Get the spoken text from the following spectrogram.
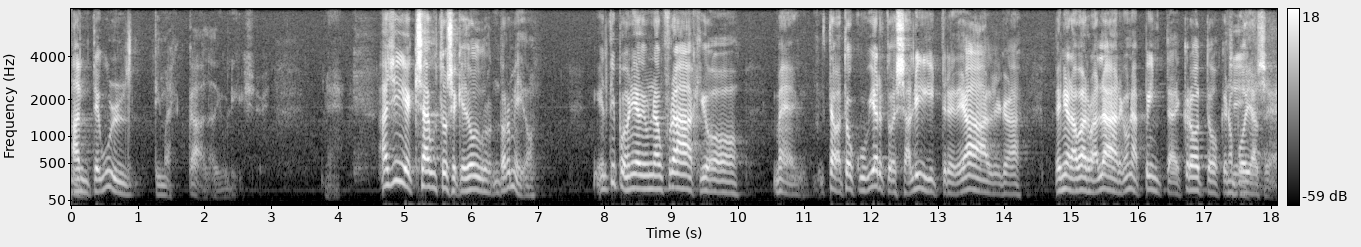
anteúltima escala de Ulises. Allí exhausto se quedó dormido. El tipo venía de un naufragio, estaba todo cubierto de salitre, de alga, tenía la barba larga, una pinta de croto que no Sí. podía hacer.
